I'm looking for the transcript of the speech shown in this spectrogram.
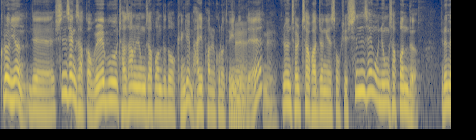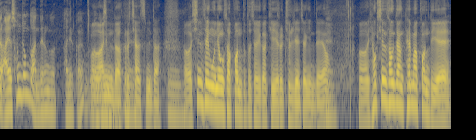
그러면 이제 신생사 아까 외부 자산운용사 펀드도 굉장히 많이 파는 거로 돼 있는데 네, 네. 이런 절차 과정에서 혹시 신생운용사 펀드 이런 데 아예 선정도 안 되는 것 아닐까요? 어, 아닙니다. 그렇지 네. 않습니다. 어, 신생운용사 펀드도 저희가 기회를 줄 예정인데요. 네. 어, 혁신성장 테마 펀드에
